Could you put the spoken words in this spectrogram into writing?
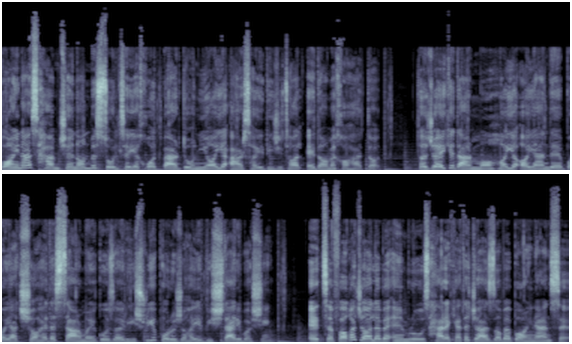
بایننس همچنان به سلطه خود بر دنیای ارزهای دیجیتال ادامه خواهد داد تا جایی که در ماههای آینده باید شاهد سرمایه گذاریش روی پروژه های بیشتری باشیم. اتفاق جالب امروز حرکت جذاب بایننسه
